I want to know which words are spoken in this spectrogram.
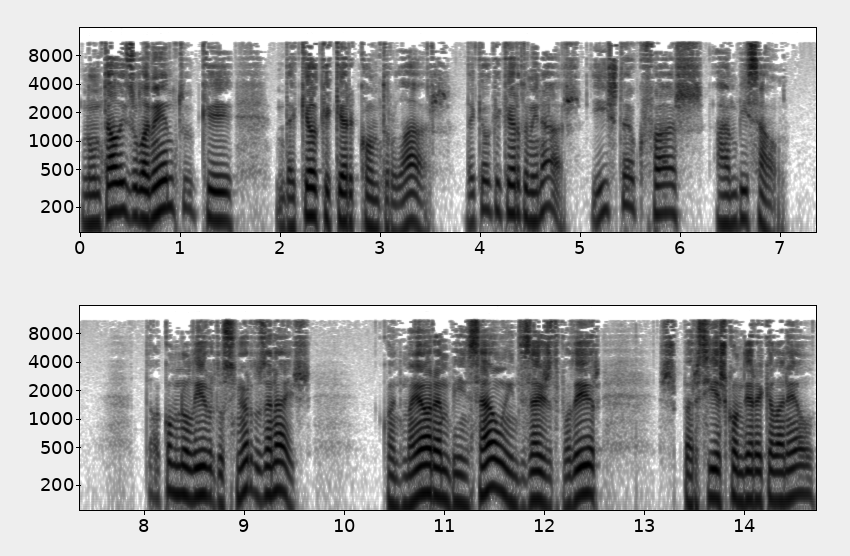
Num tal isolamento que daquele que quer controlar, daquele que quer dominar. E isto é o que faz a ambição. Tal como no livro do Senhor dos Anéis. Quanto maior ambição e desejo de poder parecia esconder aquele anel,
